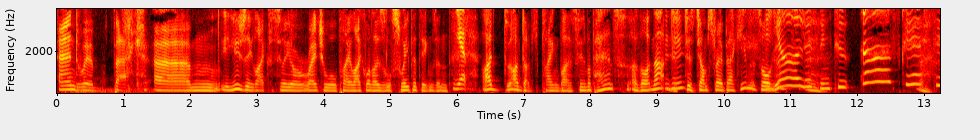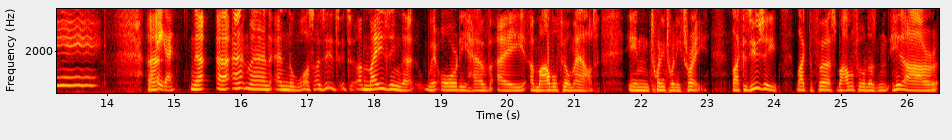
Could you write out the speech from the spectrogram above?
And we're back. Um, usually, like Cecilia or Rachel will play like one of those little sweeper things, and yep, I I'm playing by the seat of my pants. I thought, no, nah, mm-hmm. just just jump straight back in. It's all good. You're listening to unscripted. Uh, there you go. Now, uh, Ant Man and the Wasp. It's, it's amazing that we already have a, a Marvel film out in 2023. Like, because usually, like the first Marvel film doesn't hit our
